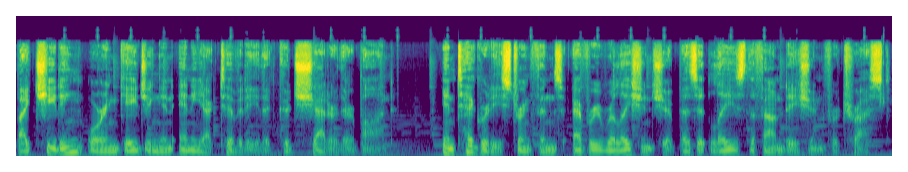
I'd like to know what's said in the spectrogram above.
by cheating or engaging in any activity that could shatter their bond. Integrity strengthens every relationship as it lays the foundation for trust.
